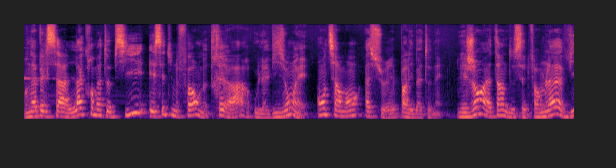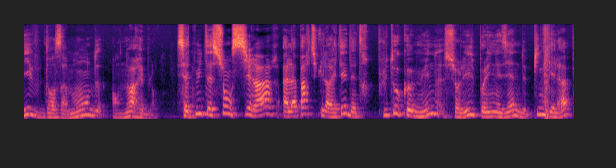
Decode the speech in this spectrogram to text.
On appelle ça l'achromatopsie et c'est une forme très rare où la vision est entièrement assurée par les bâtonnets. Les gens atteints de cette forme-là vivent dans un monde en noir et blanc. Cette mutation si rare a la particularité d'être plutôt commune sur l'île polynésienne de Pingelap,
